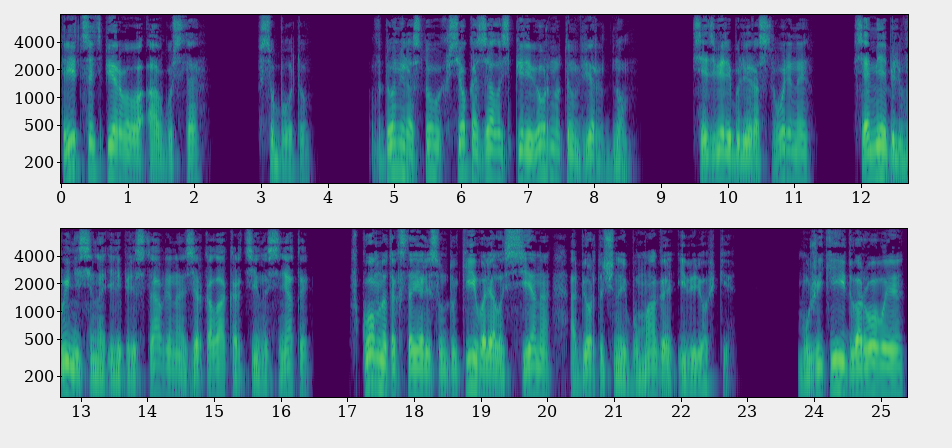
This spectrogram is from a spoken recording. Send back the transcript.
31 августа, в субботу, в доме Ростовых все казалось перевернутым вверх дном. Все двери были растворены, вся мебель вынесена или переставлена, зеркала, картины сняты. В комнатах стояли сундуки, валялось сено, оберточная бумага и веревки. Мужики и дворовые,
